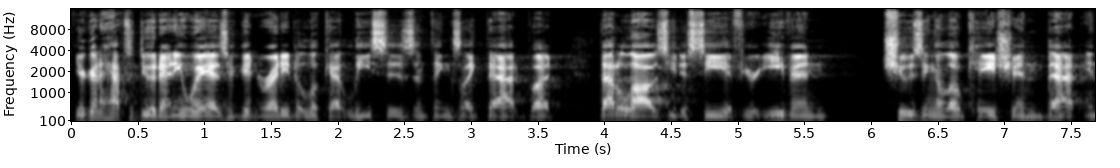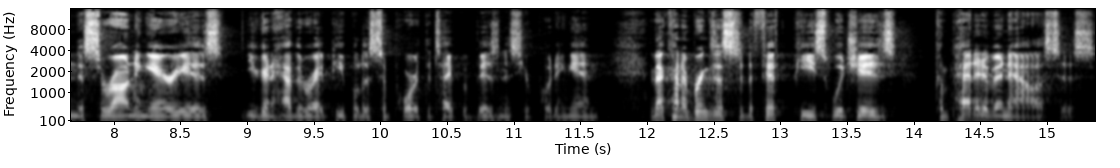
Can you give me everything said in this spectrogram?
You're going to have to do it anyway as you're getting ready to look at leases and things like that. But that allows you to see if you're even choosing a location mm-hmm. that in the surrounding areas, you're going to have the right people to support the type of business you're putting in. And that kind of brings us to the fifth piece, which is competitive analysis.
